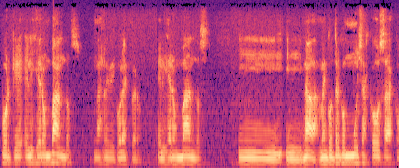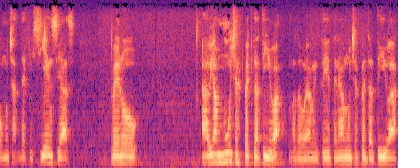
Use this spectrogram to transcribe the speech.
Porque eligieron bandos, unas ridículas, pero eligieron bandos. Y, y nada, me encontré con muchas cosas, con muchas deficiencias, pero había mucha expectativa, no te voy a mentir, tenía mucha expectativa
